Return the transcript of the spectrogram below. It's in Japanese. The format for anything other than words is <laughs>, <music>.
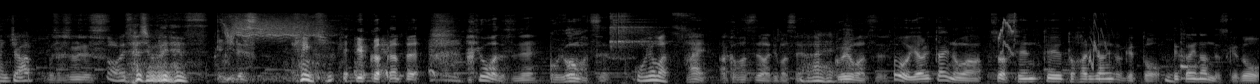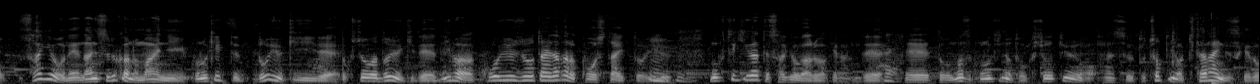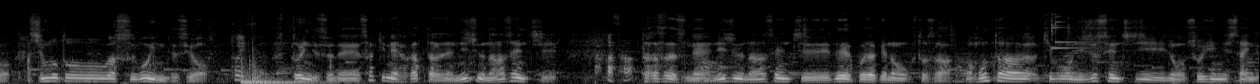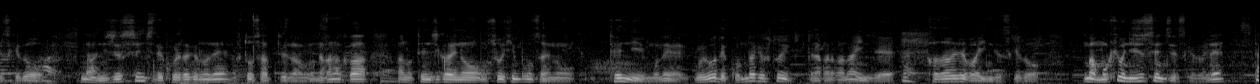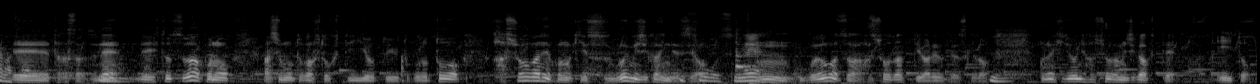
こんにちは。お久しぶりです。お久しぶりです。元気です。元気。よくわかんない。今日はですね、五葉松です。五葉松。はい、赤松ではありません。はい五葉松。今日やりたいのは、実は剪定と針金掛けと正解なんですけど、作業をね、何するかの前に、この木ってどういう木で、特徴はどういう木で、で今こういう状態だからこうしたいという目的があって作業があるわけなんで、はいえっ、とまずこの木の特徴というのをお話しすると、ちょっと今汚いんですけど、足元がすごいんですよ。太いですよね。太いんですよね。さっきね測ったらね、27センチ。高さ？高さですね。ああ。27センチでこれだけの太さ、まあ、本当は希望20センチの商品にしたいんですけど、はい。まあ、20センチでこれだけのね太さっていうのはなかなかあの展示会の商品盆栽の天にもね御用でこんだけ太い木ってなかなかないんではい。飾れればいいんですけど、まあ、目標20センチですけどね、高さ。えー高さですね、で一つはこの足元が太くていいよというところと葉生がねこの木すごい短いんですよそう。ですね。うん、五葉松は葉生だって言われるんですけど、うんこれは非常に発症が短くていいと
